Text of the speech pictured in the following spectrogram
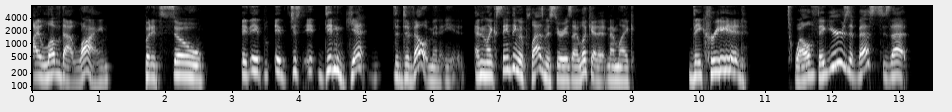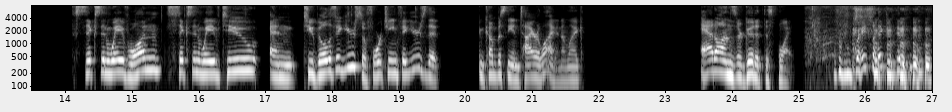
I love that line, but it's so it it it just it didn't get the development it needed. And like same thing with Plasma Series, I look at it and I'm like, they created 12 figures at best. Is that six in wave one, six in wave two, and two build a figures? So 14 figures that encompass the entire line. And I'm like, add-ons are good at this point. right? Like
